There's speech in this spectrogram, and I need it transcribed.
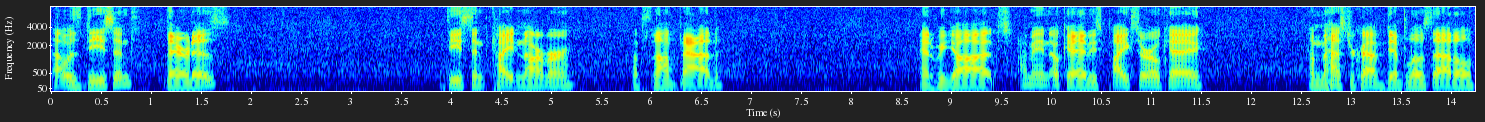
That was decent. There it is. Decent chitin armor. That's not bad. And we got, I mean, okay, these pikes are okay. A Mastercraft Diplo saddle.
